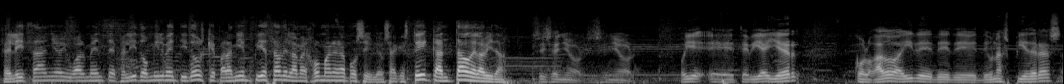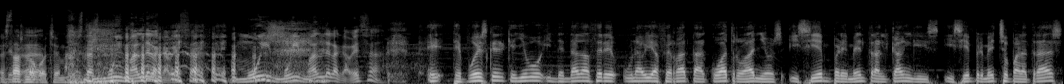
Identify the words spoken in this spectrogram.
Feliz año igualmente, feliz 2022, que para mí empieza de la mejor manera posible. O sea que estoy encantado de la vida. Sí, señor, sí, señor. Oye, eh, te vi ayer colgado ahí de, de- de- de unas piedras. Estás verdad, loco, Chema. Estás muy mal de la cabeza. Muy, muy mal de la cabeza. Eh, ¿Te puedes creer que llevo intentando hacer una vía ferrata cuatro años y siempre me entra el canguis y siempre me echo para atrás?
